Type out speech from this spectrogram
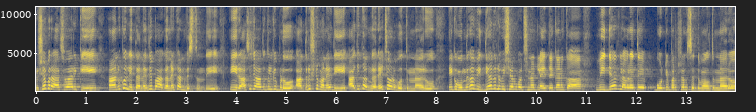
వృషభ రాశి వారికి అనుకూలిత అనేది బాగానే కనిపిస్తుంది. ఈ రాశి జాతకులకి ఇప్పుడు అదృష్టం అనేది అధికంగానే చూడబోతున్నారు. ఇక ముందుగా విద్యార్థుల విషయానికి వచ్చినట్లయితే కనుక విద్యార్థులు ఎవరైతే పోటీ పరీక్షలకు సిద్ధమవుతున్నారో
